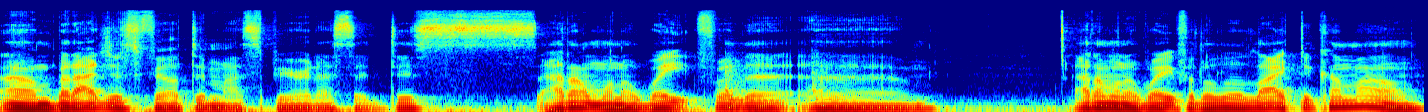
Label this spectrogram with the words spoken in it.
Um, but I just felt in my spirit. I said, "This, I don't want to wait for the, um, I don't want to wait for the little light to come on."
